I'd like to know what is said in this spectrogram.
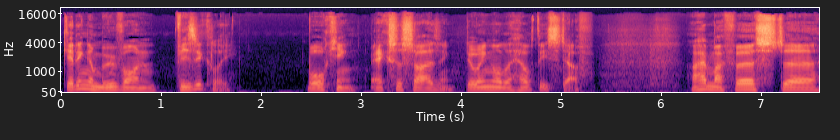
Getting a move on physically, walking, exercising, doing all the healthy stuff. I had my first uh,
